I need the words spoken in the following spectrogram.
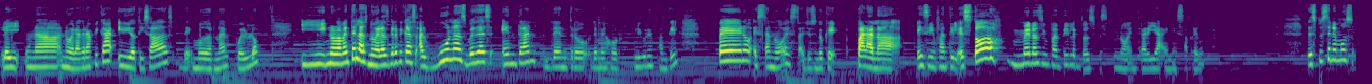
leí una novela gráfica, Idiotizadas, de Moderna del Pueblo. Y normalmente las novelas gráficas algunas veces entran dentro de mejor libro infantil, pero esta no, esta yo siento que para nada es infantil, es todo menos infantil, entonces pues no entraría en esta pregunta. Después tenemos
